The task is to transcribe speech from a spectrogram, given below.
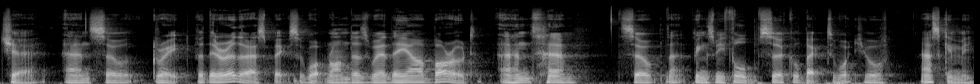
chair. And so great. But there are other aspects of what Ron does where they are borrowed. And um, so that brings me full circle back to what you're asking me.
